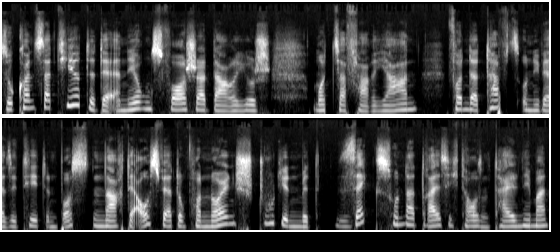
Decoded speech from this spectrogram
So konstatierte der Ernährungsforscher Dariusz Mozafarian von der Tufts Universität in Boston nach der Auswertung von neun Studien mit 630.000 Teilnehmern,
